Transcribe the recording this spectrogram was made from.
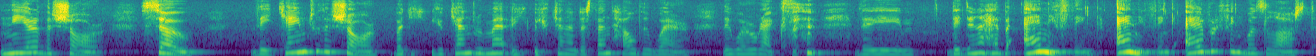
near the shore. So they came to the shore, but you can remember, you can understand how they were. They were wrecks. they they didn't have anything, anything. Everything was lost.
